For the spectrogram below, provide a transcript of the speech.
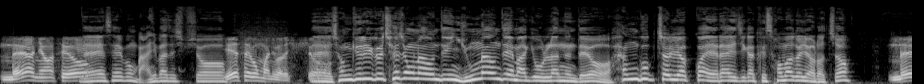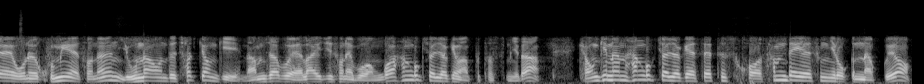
네, 안녕하세요. 네, 새해 복 많이 받으십시오. 예, 새해 복 많이 받으십시오. 네, 정규리그 최종 라운드인 6라운드에 막이 올랐는데요. 한국전력과 LIG가 그 서막을 열었죠? 네, 오늘 구미에서는 6라운드 첫 경기 남자부 LIG 손해보험과 한국전력이 맞붙었습니다. 경기는 한국전력의 세트 스코어 3대1 승리로 끝났고요.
